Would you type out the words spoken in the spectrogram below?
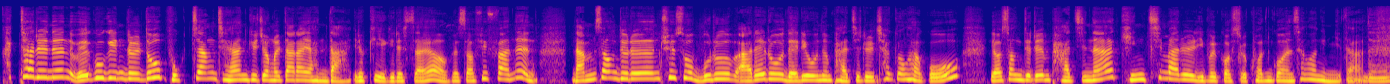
카타르는 외국인들도 복장 제한 규정을 따라야 한다. 이렇게 얘기를 했어요. 그래서 FIFA는 남성들은 최소 무릎 아래로 내려오는 바지를 착용하고 여성들은 바지나 긴 치마를 입을 것을 권고한 상황입니다. 네.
